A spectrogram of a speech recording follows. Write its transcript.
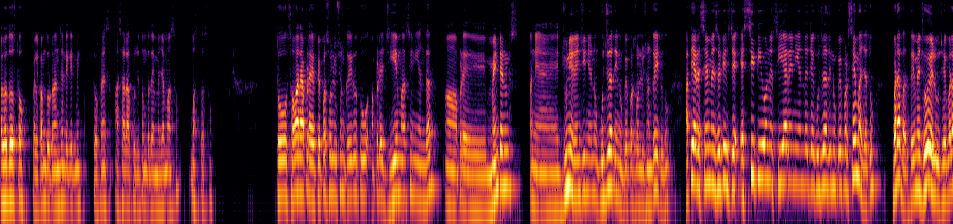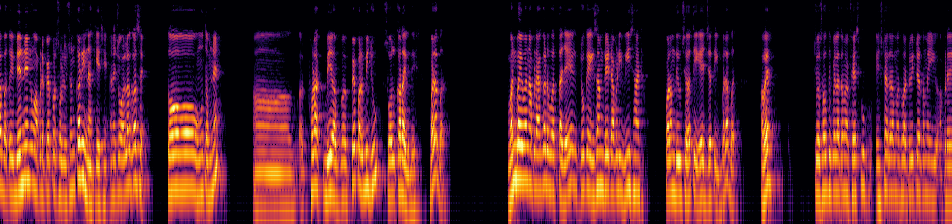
Hello દોસ્તો welcome to Transcend Academy તો friends આશા રાખું છું તમે બધા મજામાં છો મસ્ત છો તો સવારે આપણે પેપર સોલ્યુશન કર્યું હતું, આપણે જીએમઆરસીની અંદર આપણે મેન્ટેનન્સ અને જુનિયર એન્જિનિયરનું ગુજરાતીનું પેપર સોલ્યુશન કર્યું હતું. અત્યારે સેમ એઝ ઇટ ઇઝ જે એસસીટીઓ અને સીઆરએની અંદર જે ગુજરાતીનું પેપર સેમ જ હતું. બરાબર? તો એ મેં જોયેલું છે, બરાબર? તો એ બંનેનું આપણે પેપર સોલ્યુશન કરી નાખીએ છીએ. અને જો અલગ હશે, તો હું તમને થોડાક પેપર બીજું સોલ્વ કરાવી દઈશ. બરાબર? વન બાય વન આપણે આગળ વધતા જઈએ. જો કે એક્ઝામ ડેટ આપણી વીસ આઠ પરમ દિવસે હતી, એ જ હતી, બરાબર? હવે, જો સૌથી પહેલાં તમે ફેસબુક ઇન્સ્ટાગ્રામ અથવા ટ્વિટર તમે આપણે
